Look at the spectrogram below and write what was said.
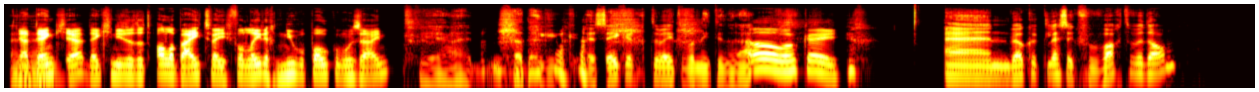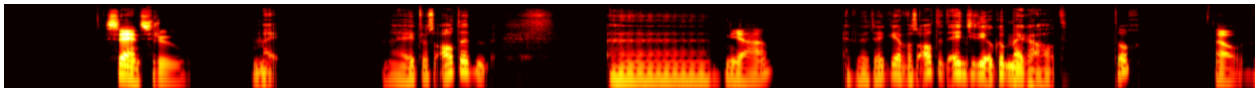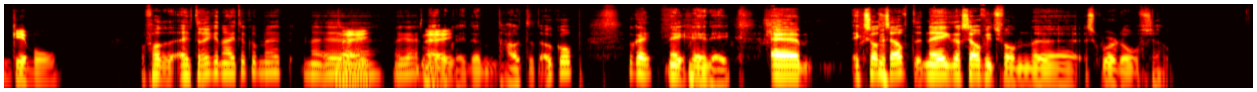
ja, denk Ehm, je? Denk je niet dat het allebei twee volledig nieuwe Pokémon zijn? Ja, dat denk ik eh, zeker te weten van niet, inderdaad. Oh, oké. En welke classic verwachten we dan? Sandshrew. Nee. Nee, het was altijd. eh Ja. even denken, ja, het was altijd eentje die ook een mega had. Toch? Oh, Gibble. Of had, heeft Dragonite ook een me me- eh, Nee. mega? Nee. Oké, dan houdt het ook op. Oké, nee, geen idee. Ehm, ik zat zelf. te- nee, ik dacht zelf iets van eh Squirtle of zo.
